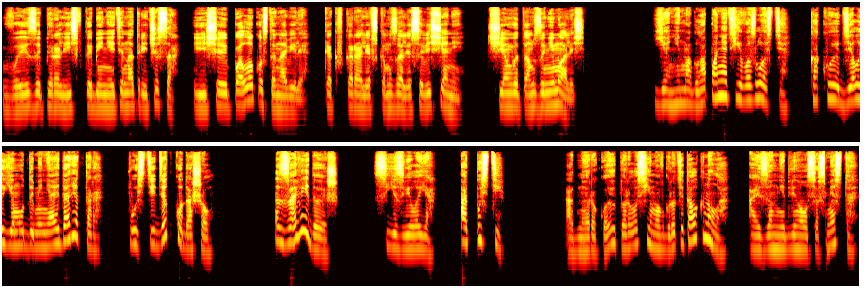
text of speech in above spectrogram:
«Вы запирались в кабинете на три часа. Еще и полок установили, как в королевском зале совещаний. Чем вы там занимались?» Я не могла понять его злости. Какое дело ему до меня и до ректора? Пусть идет куда шел. «Завидуешь», — съязвила я. «Отпусти». Одной рукой уперлась ему в грудь и толкнула. Айзен не двинулся с места,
